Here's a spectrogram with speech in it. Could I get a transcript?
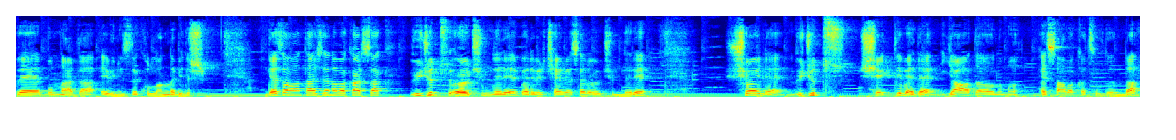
Ve bunlar da evinizde kullanılabilir. Dezavantajlarına bakarsak vücut ölçümleri böyle bir çevresel ölçümleri Şöyle vücut şekli ve de yağ dağılımı hesaba katıldığında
